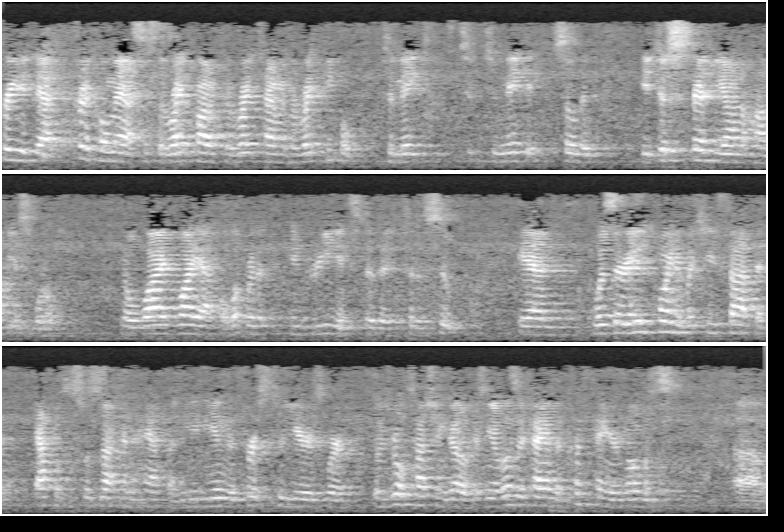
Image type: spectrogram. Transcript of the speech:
created that critical mass. It's the right product at the right time with the right people to make to, to make it so that it just spread beyond the hobbyist world. You know, why why Apple? What were the ingredients to the to the soup? And was there any point at which you thought that Just was not going to happen? Maybe in the first two years where it was real touch and go, because you know those are kind of the cliffhanger moments. Um,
